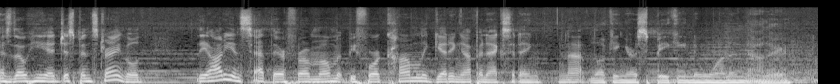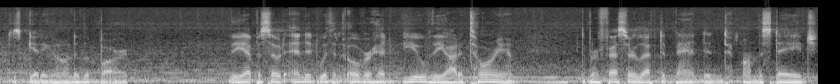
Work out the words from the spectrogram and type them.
As though he had just been strangled. The audience sat there for a moment before calmly getting up and exiting, not looking or speaking to one another, just getting onto the BART. The episode ended with an overhead view of the auditorium. Professor left abandoned on the stage.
